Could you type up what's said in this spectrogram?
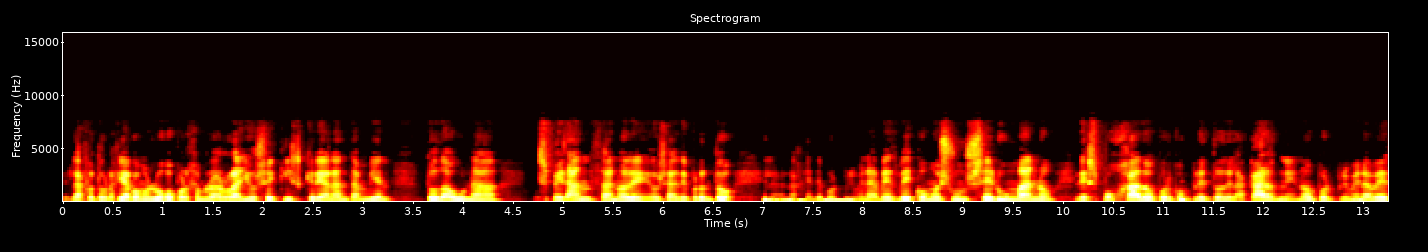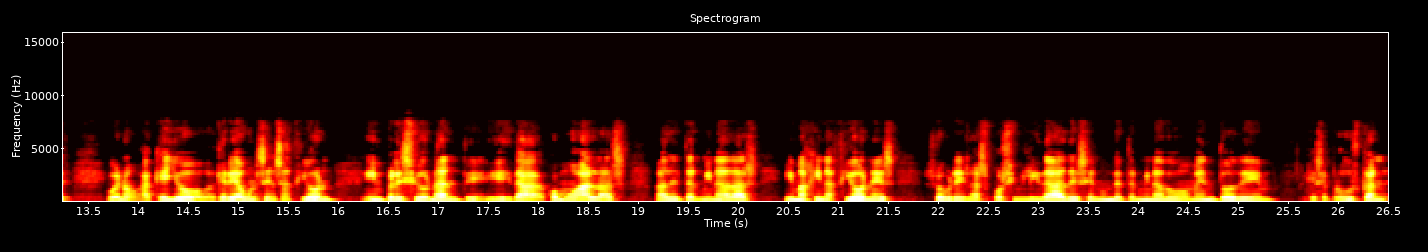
La fotografía, como luego, por ejemplo, los rayos X crearán también toda una esperanza, ¿no? O sea, de pronto la, gente por primera vez ve cómo es un ser humano despojado por completo de la carne, ¿no? Por primera vez. Bueno, aquello crea una sensación impresionante y da como alas a determinadas imaginaciones sobre las posibilidades en un determinado momento de que se produzcan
